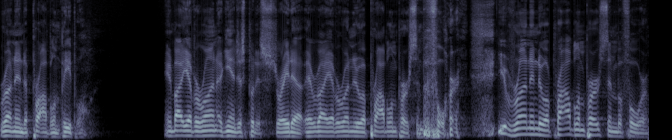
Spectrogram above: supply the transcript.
run into problem people. Anybody ever run? Again, just put it straight up. Everybody ever run into a problem person before? You've run into a problem person before.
